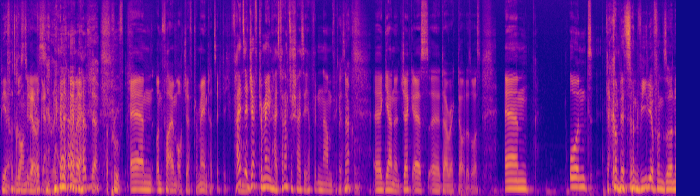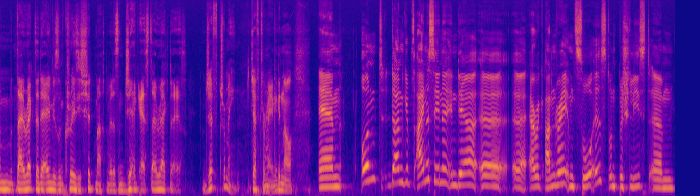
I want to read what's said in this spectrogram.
Wir vertrauen lustiger ist. Ja. Approved. ähm, und vor allem auch Jeff Tremaine tatsächlich. Falls er Jeff Tremaine heißt, verdammte Scheiße, ich habe den Namen vergessen. Äh, gerne, Jackass äh, Director oder sowas. Ähm, und Da kommt jetzt so ein Video von so einem Director, der irgendwie so ein crazy Shit macht, weil das ein Jackass-Director ist. Jeff Tremaine. Jeff Tremaine, Okay. genau. Ähm, und dann gibt's eine Szene, in der äh, äh, Eric Andre im Zoo ist und beschließt, ähm,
